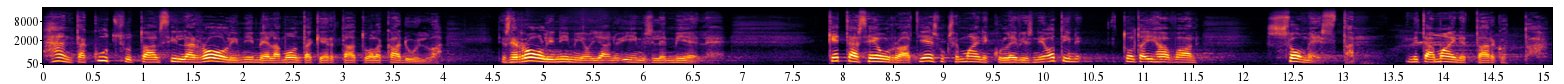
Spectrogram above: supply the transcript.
häntä kutsutaan sillä roolinimellä monta kertaa tuolla kaduilla. Ja se roolinimi on jäänyt ihmisille mieleen. Ketä seuraat? Jeesuksen maine kun levisi, niin otin tuolta ihan vaan somesta, mitä maine tarkoittaa.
